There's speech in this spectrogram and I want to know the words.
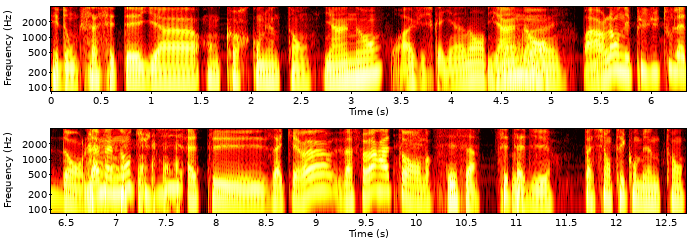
Et donc ça, c'était il y a encore combien de temps? Il y a un an? Ouais, Jusqu'à il y a un an. Il y a un an. ouais. Alors là, on n'est plus du tout là-dedans. Là, maintenant, tu dis à tes acquéreurs, il va falloir attendre. C'est ça. C'est-à-dire, patienter combien de temps?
